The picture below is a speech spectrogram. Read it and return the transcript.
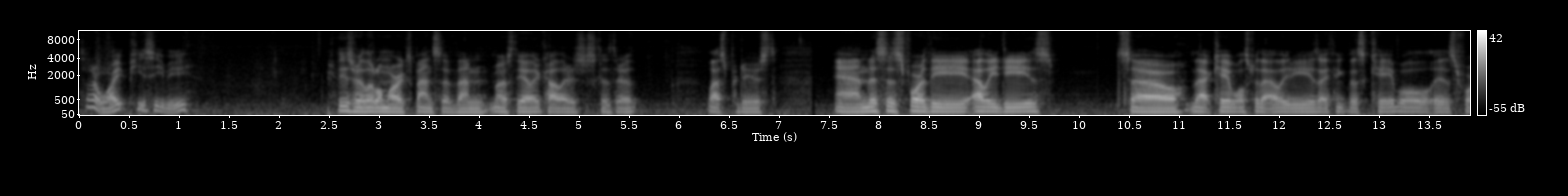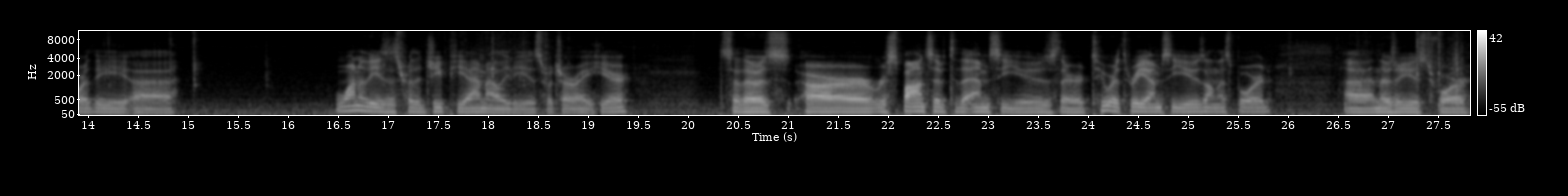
Is that a white PCB? These are a little more expensive than most of the other colors just because they're less produced. And this is for the LEDs. So that cable's for the LEDs. I think this cable is for the, uh, one of these is for the GPM LEDs, which are right here. So those are responsive to the MCUs. There are two or three MCUs on this board, uh, and those are used for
